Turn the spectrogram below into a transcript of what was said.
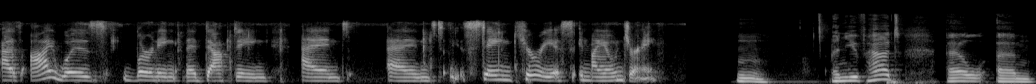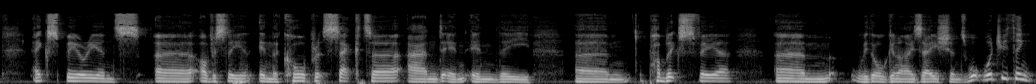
as I was learning and adapting and and staying curious in my own journey. Mm. And you've had El um, experience, uh, obviously, in, in, the corporate sector and in in the um, public sphere um, with organisations. What, what do you think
